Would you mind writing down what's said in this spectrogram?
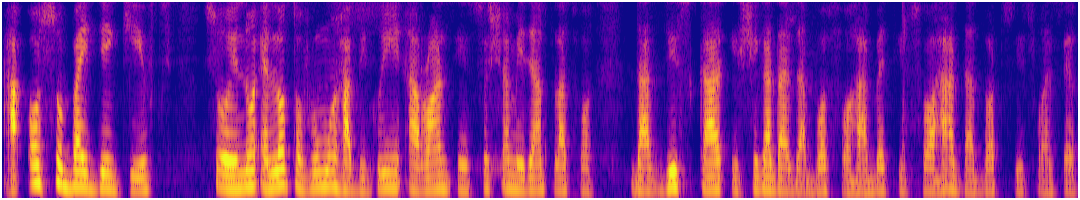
I also buy the gift. So you know a lot of rumors have been going around in social media platform that this card is sugar that that bought for her but it's for her that bought it for herself.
